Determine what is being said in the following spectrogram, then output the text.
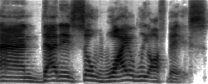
And that is so wildly off base.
